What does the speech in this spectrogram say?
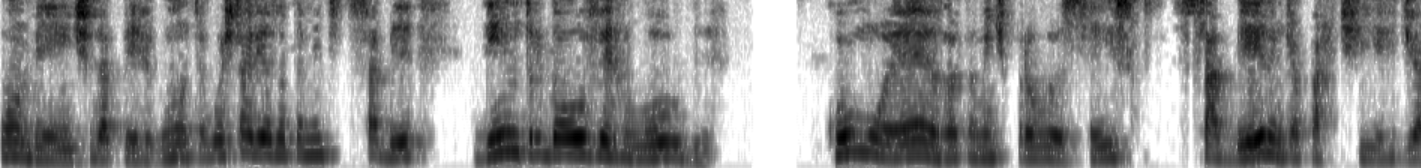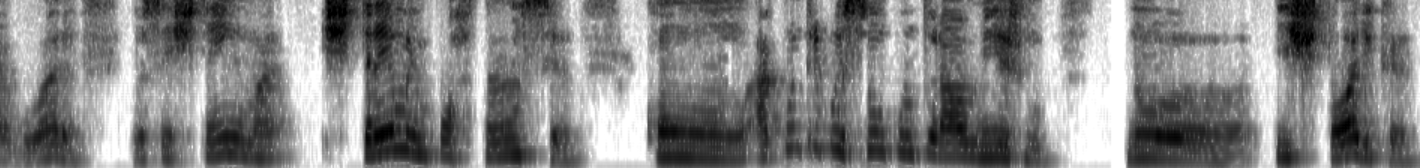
o ambiente da pergunta, eu gostaria exatamente de saber, dentro da Overloader, como é exatamente para vocês saberem que a partir de agora vocês têm uma extrema importância com a contribuição cultural mesmo no histórica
